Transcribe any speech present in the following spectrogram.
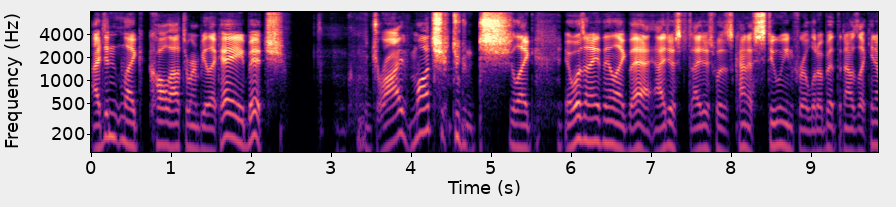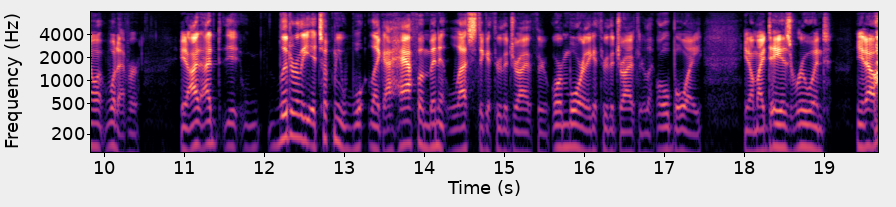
I didn't like call out to her and be like, "Hey, bitch, drive much?" like it wasn't anything like that. I just I just was kind of stewing for a little bit. Then I was like, you know what, whatever. You know, I, I it, literally it took me w- like a half a minute less to get through the drive-through, or more to get through the drive-through. Like, oh boy, you know, my day is ruined. You know,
